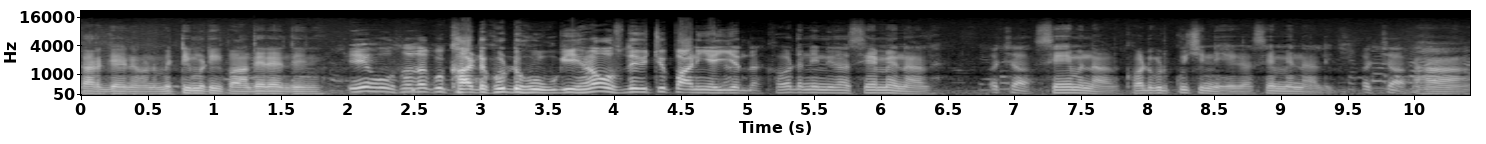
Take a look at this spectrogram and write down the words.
ਕਰ ਗਏ ਨੇ ਹੁਣ ਮਿੱਟੀ ਮਿੱਟੀ ਪਾਉਂਦੇ ਰਹਿੰਦੇ ਨੇ। ਇਹ ਹੋ ਸਕਦਾ ਕੋਈ ਖੱਡ ਖੁੱਡ ਹੋਊਗੀ ਹਨਾ ਉਸ ਦੇ ਵਿੱਚ ਪਾਣੀ ਆਈ ਜਾਂਦਾ। ਖੁੱਡ ਨਹੀਂ ਨਹੀਂ ਸੇਮੇ ਨਾਲ। ਅੱਛਾ। ਸੇਮ ਨਾਲ ਖੁੱਡ ਗੁੱਡ ਕੁਝ ਨਹੀਂ ਹੈਗਾ ਸੇਮੇ ਨਾਲ ਹੀ। ਅੱਛਾ। ਹਾਂ।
